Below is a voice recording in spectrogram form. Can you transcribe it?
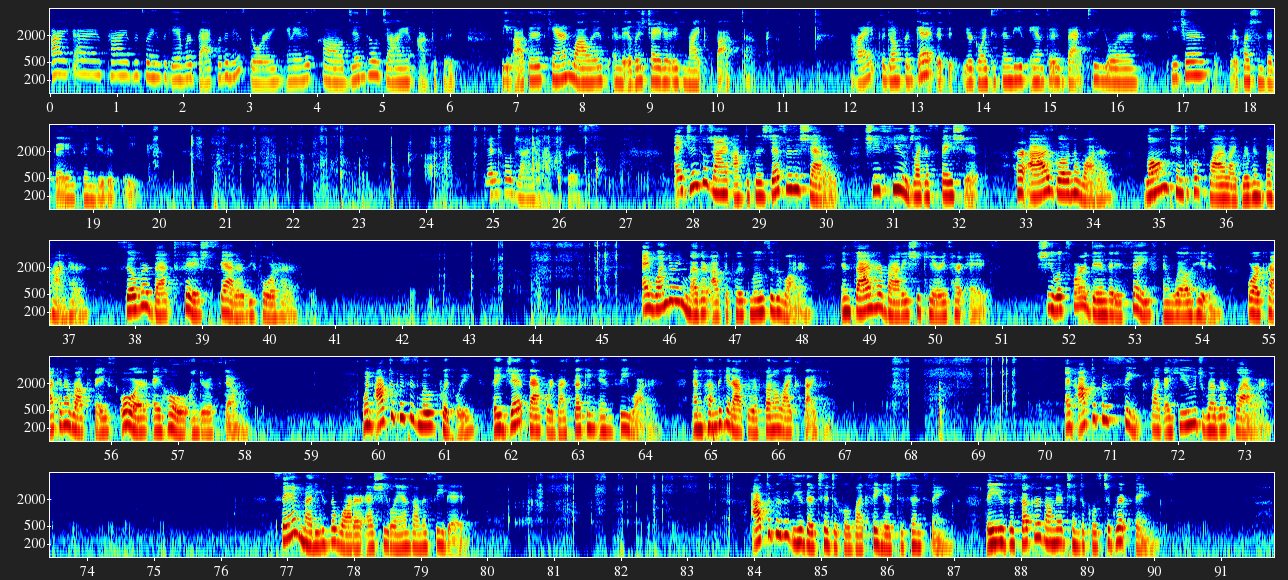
All right, guys. Hi, it's Miss Williams again. We're back with a new story, and it is called Gentle Giant Octopus. The author is Karen Wallace, and the illustrator is Mike Bostock. All right, so don't forget that you're going to send these answers back to your teacher for the questions that they send you this week. Gentle Giant Octopus. A gentle giant octopus jets through the shadows. She's huge like a spaceship. Her eyes glow in the water. Long tentacles fly like ribbons behind her. Silver-backed fish scatter before her. A wandering mother octopus moves through the water. Inside her body, she carries her eggs. She looks for a den that is safe and well hidden for a crack in a rock face or a hole under a stone. When octopuses move quickly, they jet backward by sucking in seawater and pumping it out through a funnel-like siphon. An octopus sinks like a huge rubber flower. Sand muddies the water as she lands on the seabed. Octopuses use their tentacles like fingers to sense things. They use the suckers on their tentacles to grip things.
